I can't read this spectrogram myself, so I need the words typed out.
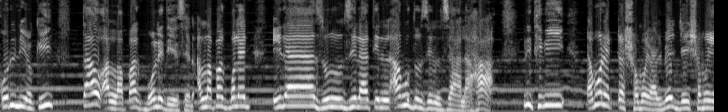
করণীয় কি তাও আল্লাহ পাক বলে দিয়েছেন। আল্লাহ পাক বলেন পৃথিবী এমন একটা সময় আসবে যে সময়ে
